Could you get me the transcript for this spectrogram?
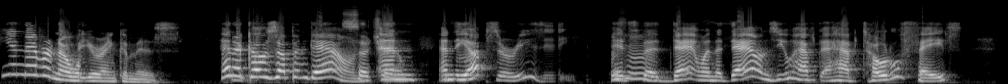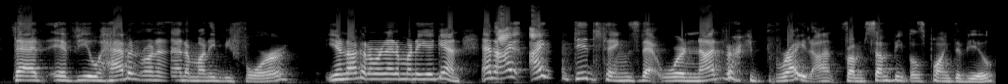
you never know what your income is. And it goes up and down. So true. And and the ups are easy. It's Mhm. the down when the downs you have to have total faith that if you haven't run out of money before, you're not going to run out of money again. And I I did things that were not very bright on from some people's point of view,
